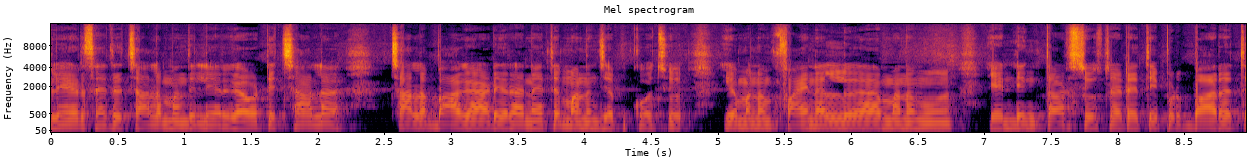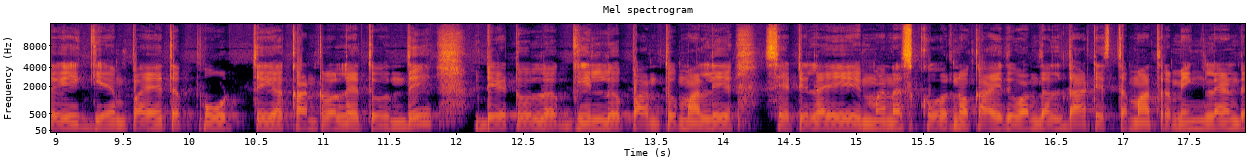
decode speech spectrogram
ప్లేయర్స్ అయితే చాలామంది లేరు కాబట్టి చాలా చాలా బాగా ఆడారు అని అయితే మనం చెప్పుకోవచ్చు. ఇక మనం ఫైనల్ మనము ఎండింగ్ థాట్స్ చూసినట్టయితే ఇప్పుడు భారత్ ఈ గేమ్ పై అయితే పూర్తిగా కంట్రోల్ అయితే ఉంది. డే టూలో గిల్లు పంతు మళ్ళీ సెటిల్ అయ్యి మన స్కోర్ను ఒక ఐదు వందలు దాటిస్తే మాత్రం ఇంగ్లాండ్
